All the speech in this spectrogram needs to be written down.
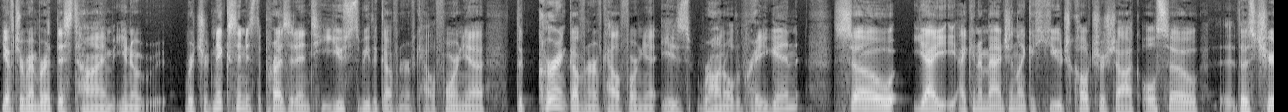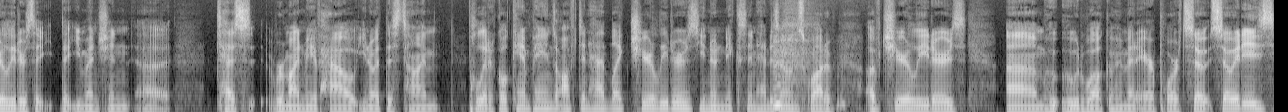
you have to remember at this time, you know, Richard Nixon is the president. He used to be the governor of California. The current governor of California is Ronald Reagan. So, yeah, I can imagine like a huge culture shock. Also, those cheerleaders that, that you mentioned, uh, Tess remind me of how you know at this time political campaigns often had like cheerleaders. You know, Nixon had his own squad of of cheerleaders um, who who would welcome him at airports. So so it is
